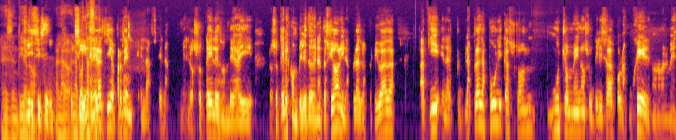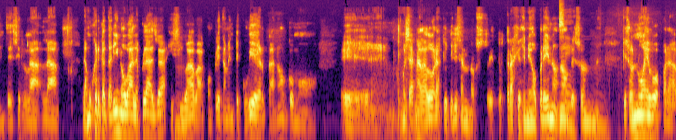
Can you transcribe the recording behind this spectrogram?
En ese sentido. Sí, sí, sí. En, sí, en general sí, aparte en, los hoteles donde hay los hoteles con pileta de natación y las playas privadas. Aquí en las playas públicas son mucho menos utilizadas por las mujeres normalmente. Es decir, la, la, mujer catarí no va a la playa y si mm. va, va completamente cubierta, ¿no? Como, eh, como esas nadadoras que utilizan estos trajes de neopreno, ¿no? que, son, mm. que son nuevos para,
